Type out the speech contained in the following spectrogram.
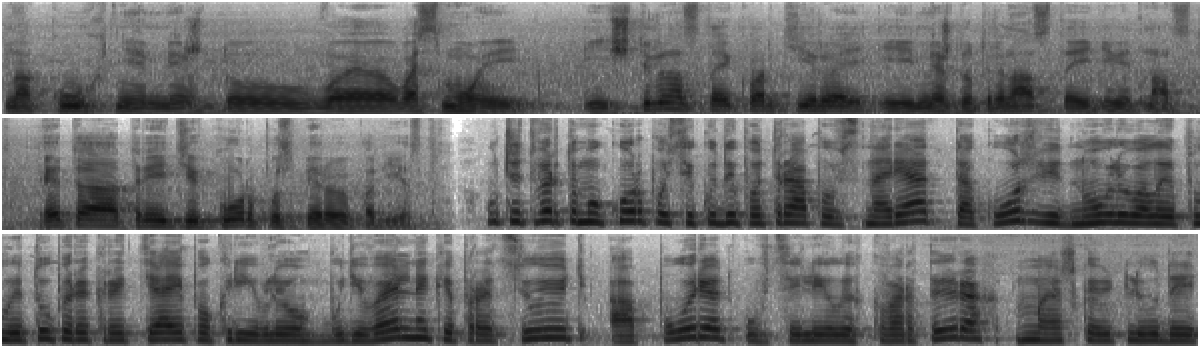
на кухне между в- восьмой и 14 квартирой и между 13 и 19. Это третий корпус, первый подъезд. У четвертому корпусі, куди потрапив снаряд, також відновлювали плиту перекриття і покрівлю. Будівельники працюють, а поряд у вцілілих квартирах мешкають люди.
